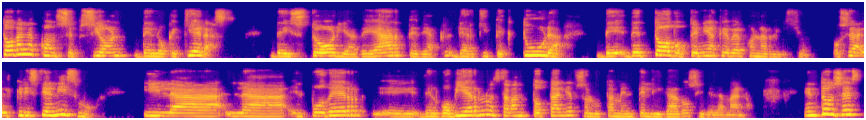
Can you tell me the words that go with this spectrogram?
toda la concepción de lo que quieras, de historia, de arte, de, arquitectura, de, de, todo tenía que ver con la religión. O sea, el cristianismo y la, el poder eh, del gobierno estaban total y absolutamente ligados y de la mano. Entonces,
